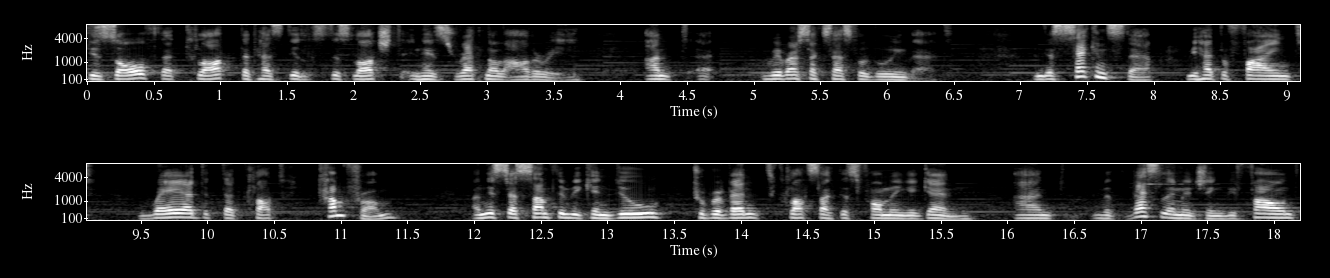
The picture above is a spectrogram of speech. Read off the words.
dissolve that clot that has dislodged in his retinal artery. And uh, we were successful doing that. In the second step, we had to find where did that clot come from and is there something we can do to prevent clots like this forming again. And with vessel imaging, we found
